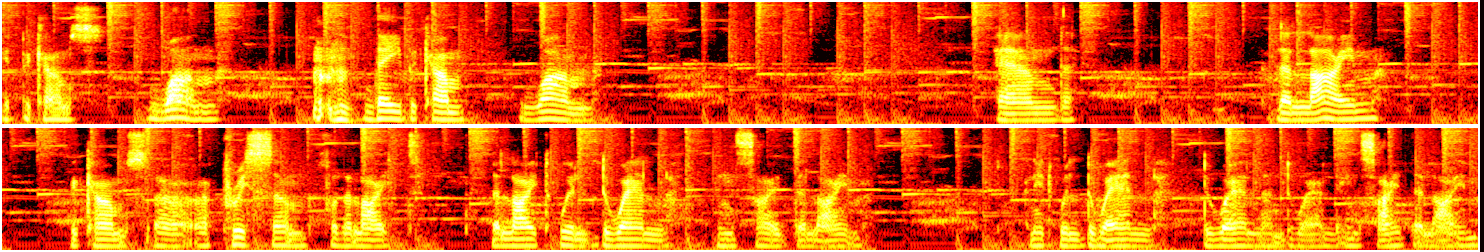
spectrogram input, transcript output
It becomes one they become one. And the lime becomes a, a for the light. The light will dwell inside the lime. And it will dwell dwell and dwell inside the lime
